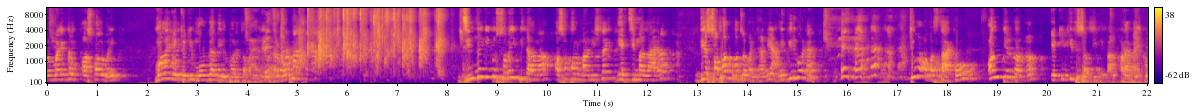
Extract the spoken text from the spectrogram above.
र म एकदम असफल भएँ मलाई एकचोटि मौका दिनु पर्यो तपाईँहरूले भनेर भोटमा जिन्दगीको सबै विधामा असफल मानिसलाई देश जिम्मा लाएर देश सफल हुन्छ भन्ने ठान्ने हामी वीरगोर्खा त्यो अवस्थाको अन्त्य गर्न एकीकृत शक्ति नेपाल खडा भएको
